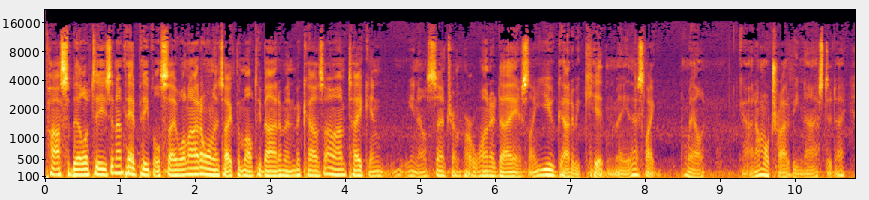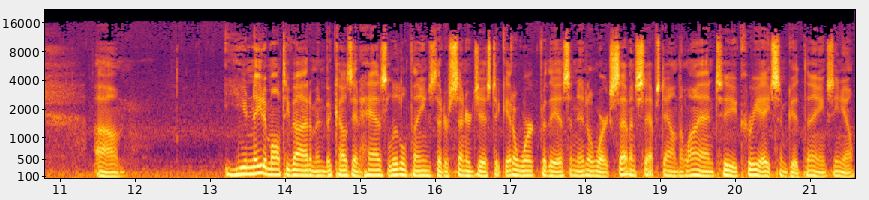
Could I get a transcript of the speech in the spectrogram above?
possibilities, and I've had people say, "Well, I don't want to take the multivitamin because oh, I'm taking you know Centrum or one a day." It's like you got to be kidding me. That's like, well, God, I'm gonna try to be nice today. Um, you need a multivitamin because it has little things that are synergistic. It'll work for this, and it'll work seven steps down the line to create some good things. You know,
